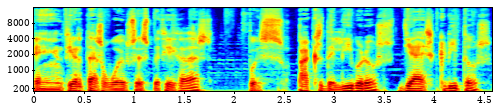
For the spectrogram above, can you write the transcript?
en ciertas webs especializadas pues packs de libros ya escritos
